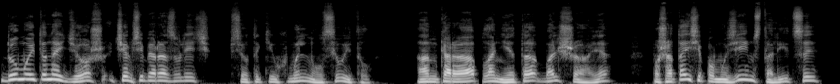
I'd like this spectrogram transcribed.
«Думаю, ты найдешь, чем себя развлечь», — все-таки ухмыльнулся Уитл. «Анкара — планета большая. Пошатайся по музеям столицы,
